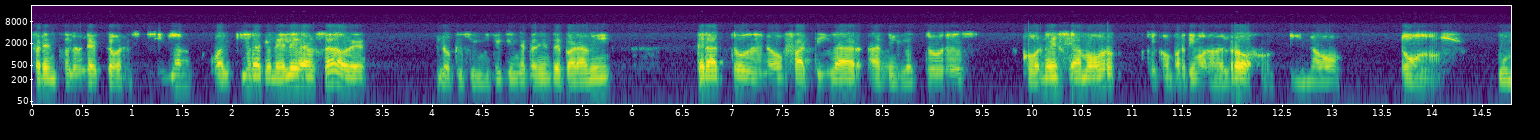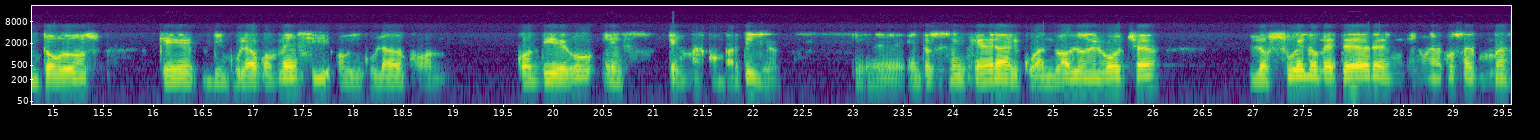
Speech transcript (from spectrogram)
frente a los lectores. Si bien cualquiera que me lea sabe lo que significa Independiente para mí, trato de no fatigar a mis lectores con ese amor que compartimos los del rojo y no todos, un todos que vinculado con Messi o vinculado con, con Diego es, es más compartido. Eh, entonces, en general, cuando hablo del bocha, lo suelo meter en, una cosa más,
